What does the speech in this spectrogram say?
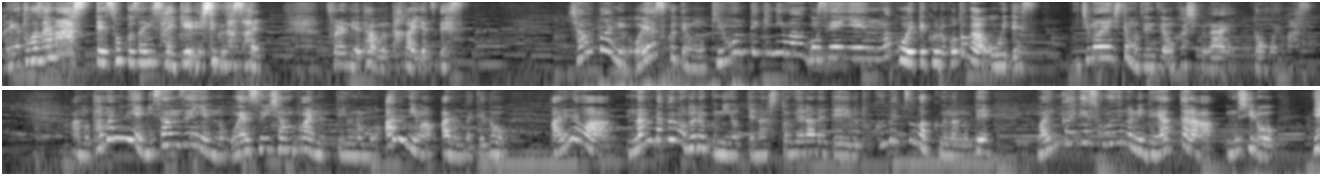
ありがとうございますって即座に最敬礼してください。それね多分高いやつです。シャンパーニュお安くても基本的には5000円は超えてくることが多いです。1万円しても全然おかしくないと思います。あのたまにね2 3 0 0 0円のお安いシャンパーニュっていうのもあるにはあるんだけどあれらは何らかの努力によって成し遂げられている特別枠なのでワイン会でそういうのに出会ったらむしろ「え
